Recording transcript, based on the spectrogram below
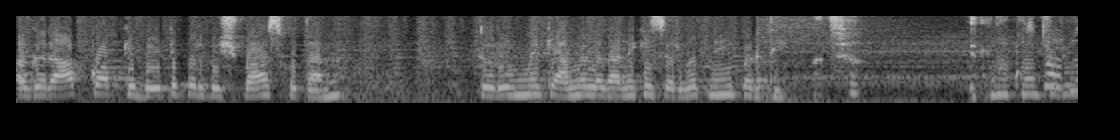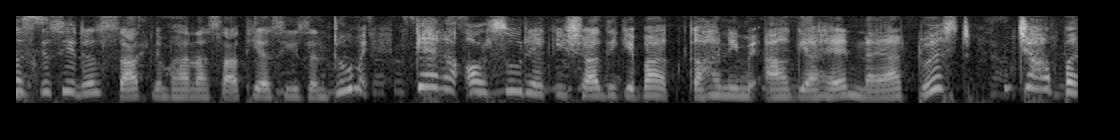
अगर आपको आपके बेटे पर विश्वास होता ना तो रूम में कैमरा लगाने की ज़रूरत नहीं पड़ती। अच्छा स्टार इतना कॉन्फिडेंस के सीरियल साथ निभाना साथिया सीज़न टू में। गहना और सूर्या की शादी के बाद कहानी में आ गया है नया ट्विस्ट जहाँ पर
